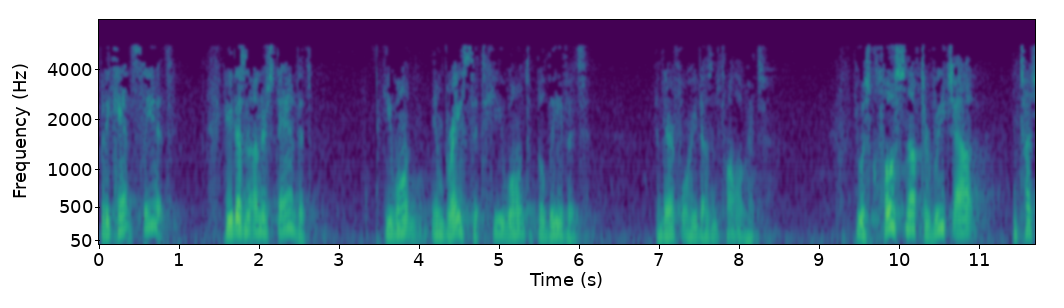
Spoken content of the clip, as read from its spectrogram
But he can't see it. He doesn't understand it. He won't embrace it. He won't believe it. And therefore, he doesn't follow it. He was close enough to reach out and touch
